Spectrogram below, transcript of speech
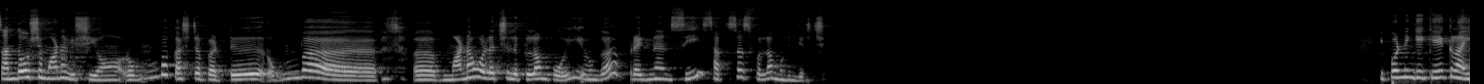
சந்தோஷமான விஷயம் ரொம்ப கஷ்டப்பட்டு ரொம்ப மன உளைச்சலுக்கெல்லாம் போய் இவங்க ப்ரெக்னன்சி சக்ஸஸ்ஃபுல்லாக முடிஞ்சிருச்சு. இப்போ நீங்கள் கேட்கலாம்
